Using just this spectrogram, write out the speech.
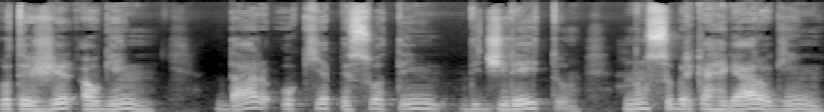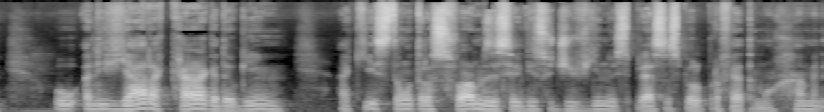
proteger alguém, dar o que a pessoa tem de direito, não sobrecarregar alguém ou aliviar a carga de alguém. Aqui estão outras formas de serviço divino expressas pelo profeta Muhammad.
